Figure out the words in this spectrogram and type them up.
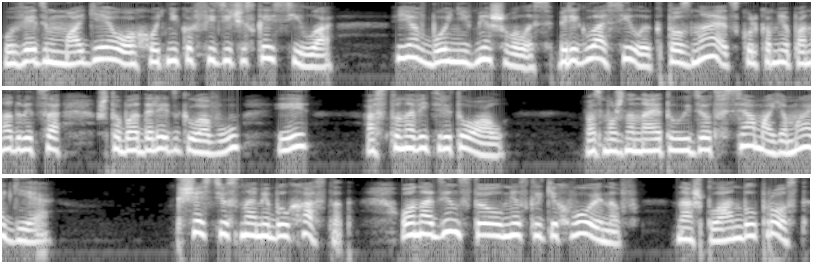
У ведьм магия, у охотников физическая сила. Я в бой не вмешивалась, берегла силы. Кто знает, сколько мне понадобится, чтобы одолеть главу и остановить ритуал. Возможно, на это уйдет вся моя магия. К счастью, с нами был Хастад. Он один стоил нескольких воинов. Наш план был прост.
